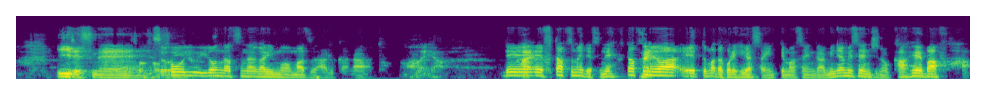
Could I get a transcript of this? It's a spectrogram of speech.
いいですね。そうそういういろんなつながりもまずあるかなと。はいはいで、はい二つ目ですね。二つ目は、えっ、と、まだこれ東さん言ってませんが、南千住のカフェバッファ。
